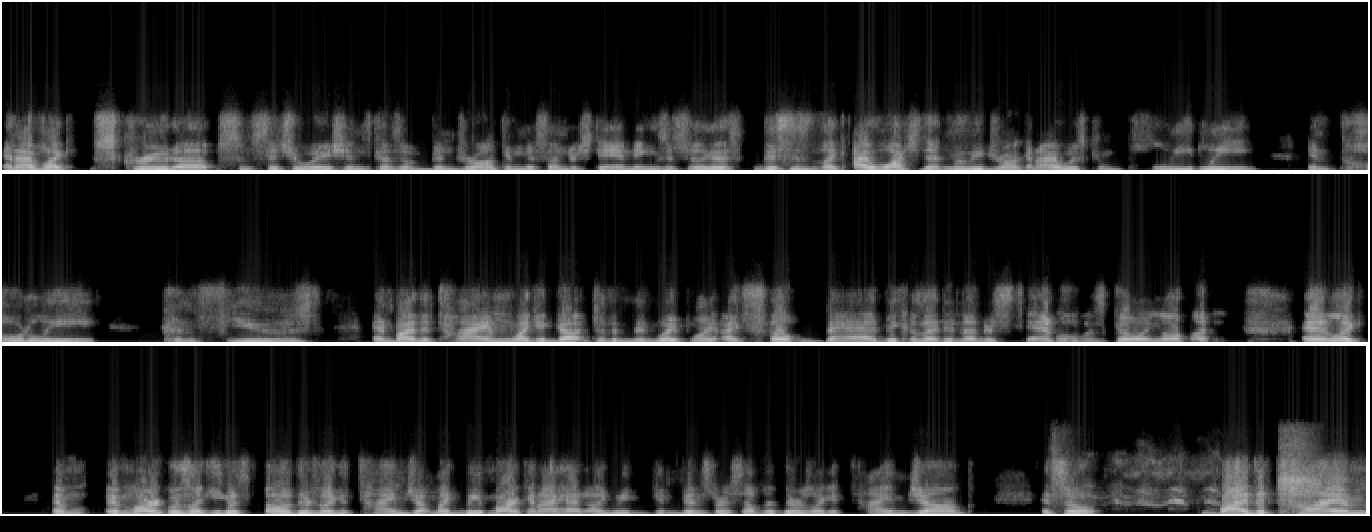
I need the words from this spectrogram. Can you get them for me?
and I've like screwed up some situations because I've been drunk and misunderstandings and shit like this. This is like I watched that movie drunk, and I was completely and totally confused. And by the time like it got to the midway point, I felt bad because I didn't understand what was going on, and like and and Mark was like, he goes, oh, there's like a time jump. Like we, Mark and I had like we convinced ourselves that there was like a time jump, and so by the time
